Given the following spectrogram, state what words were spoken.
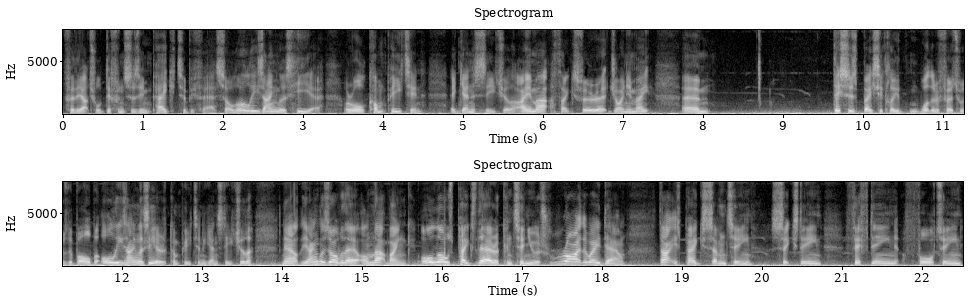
for the actual differences in peg to be fair. So all these anglers here are all competing against each other. Hi Matt. Thanks for uh, joining mate. Um, this is basically what they refer to as the ball but all these anglers here are competing against each other. Now the anglers over there on that bank all those pegs there are continuous right the way down. That is peg 17 16 15 14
